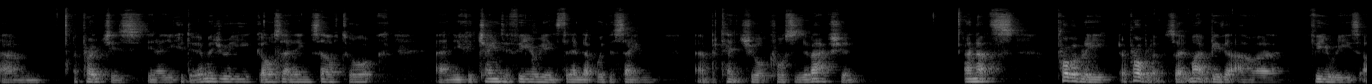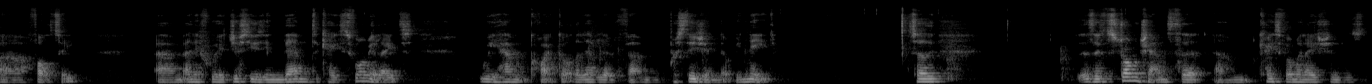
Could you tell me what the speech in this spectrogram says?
um, approaches. You know, you could do imagery, goal setting, self-talk, and you could change the theory and still end up with the same um, potential courses of action. And that's probably a problem. So it might be that our theories are faulty, um, and if we're just using them to case formulate, we haven't quite got the level of um, precision that we need. So there's a strong chance that um, case formulations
